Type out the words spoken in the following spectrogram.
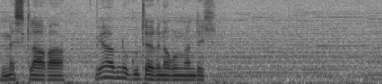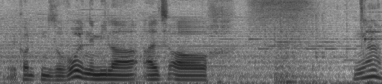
Messklara, wir haben eine gute Erinnerung an dich. Wir konnten sowohl Nemila als auch ja.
